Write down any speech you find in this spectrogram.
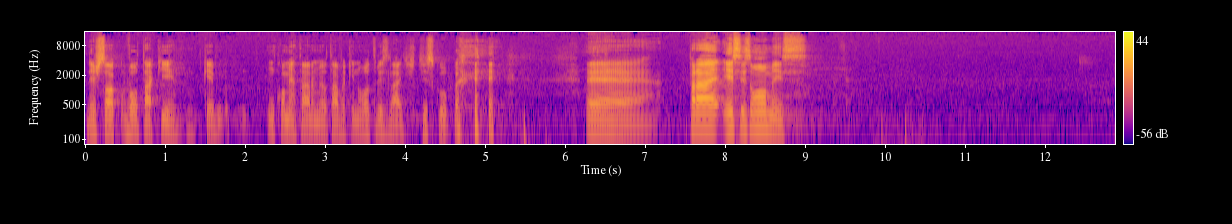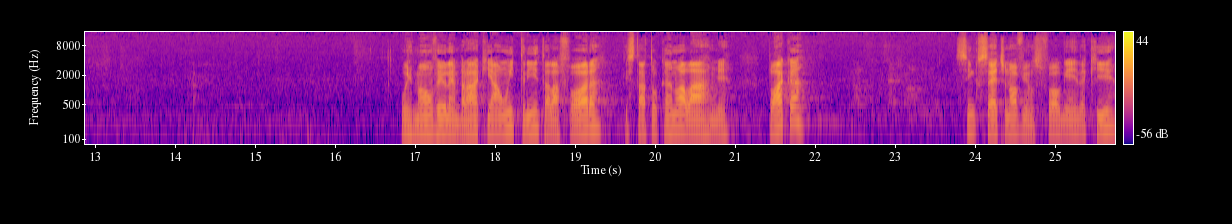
Deixa eu só voltar aqui, porque um comentário meu estava aqui no outro slide, desculpa. é, para esses homens. O irmão veio lembrar que há 1h30 lá fora que está tocando o alarme. Placa? 5791. Se for alguém daqui,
